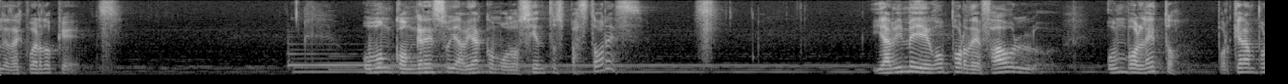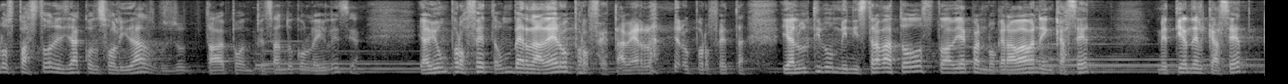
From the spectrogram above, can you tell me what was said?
le recuerdo que hubo un congreso y había como 200 pastores. Y a mí me llegó por default un boleto, porque eran puros pastores ya consolidados. Pues yo estaba empezando con la iglesia. Y había un profeta, un verdadero profeta, verdadero profeta. Y al último ministraba a todos, todavía cuando grababan en cassette, metían el cassette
